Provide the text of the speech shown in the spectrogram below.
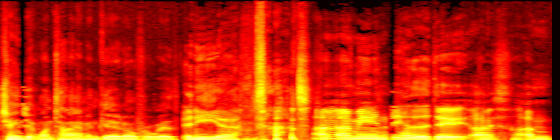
change it one time and get it over with. Any uh, thoughts? I, I mean, at the end of the day, I, I'm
